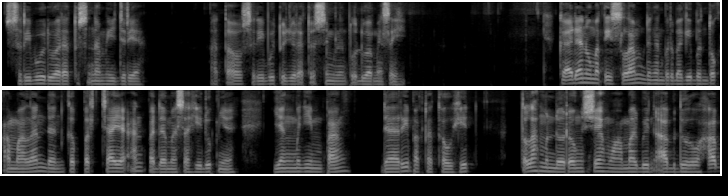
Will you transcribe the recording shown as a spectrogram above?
1206 Hijriah atau 1792 Masehi. Keadaan umat Islam dengan berbagai bentuk amalan dan kepercayaan pada masa hidupnya yang menyimpang dari makna tauhid telah mendorong Syekh Muhammad bin Abdul Wahab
